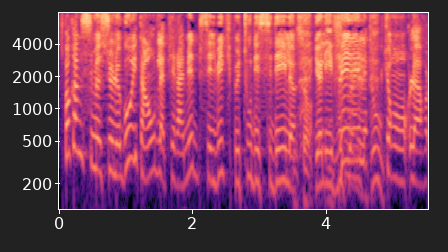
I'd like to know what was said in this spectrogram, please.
C'est pas comme si M. Legault est en haut de la pyramide puis c'est lui qui peut tout décider. Là. Il y a les Il villes qui ont leur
